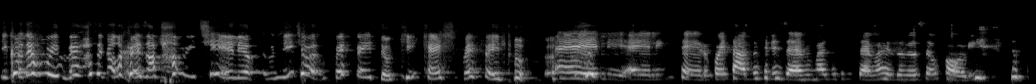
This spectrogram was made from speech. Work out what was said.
E quando eu fui ver, você colocou exatamente ele. Eu, gente, eu, perfeito, que cast perfeito. É ele, é ele inteiro. Coitado do Chris Evans, mas o Chris Evans resolveu ser o Colin.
